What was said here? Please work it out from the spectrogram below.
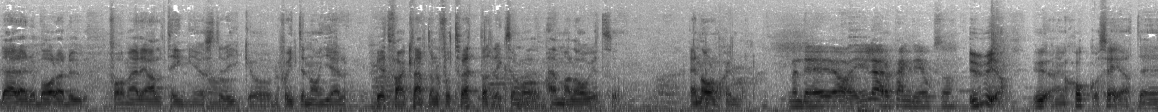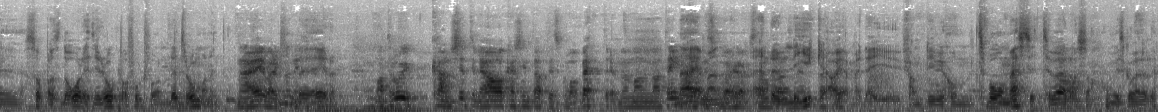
Där är det bara du. Får ha med dig allting i Österrike och du får inte någon hjälp. Vet fan knappt om du får tvättat liksom av hemmalaget. Så. Enorm skillnad. Men det är, ja, det är en läropeng det också. U ja. En chock att se att det är så pass dåligt i Europa fortfarande. Det tror man inte. Nej, verkligen Men inte. det är det. Man tror ju kanske till, ja kanske inte att det ska vara bättre, men man, man tänker Nej att det men ska vara hög ändå standard. lika. Ja, ja men det är ju fan division 2-mässigt tyvärr alltså. Om vi ska vara ärliga.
